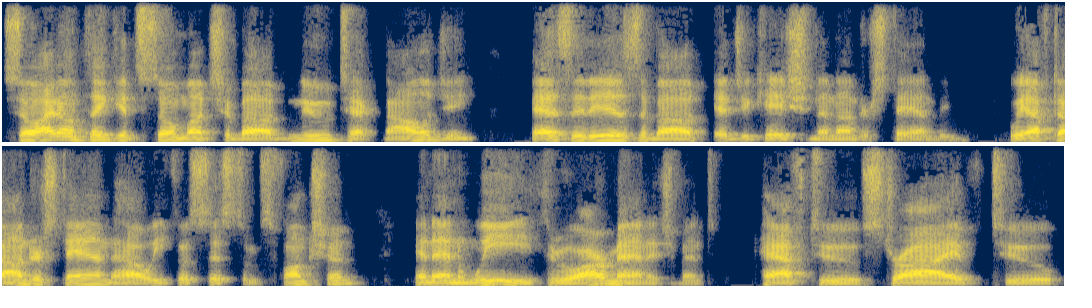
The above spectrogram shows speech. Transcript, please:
So I don't think it's so much about new technology as it is about education and understanding. We have to understand how ecosystems function. And then we, through our management, have to strive to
